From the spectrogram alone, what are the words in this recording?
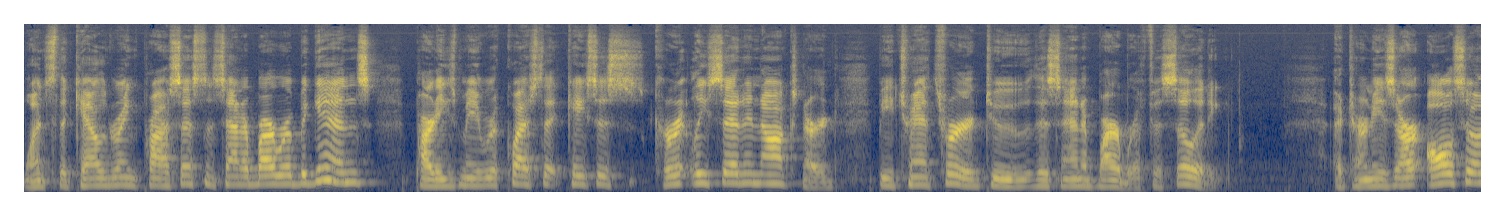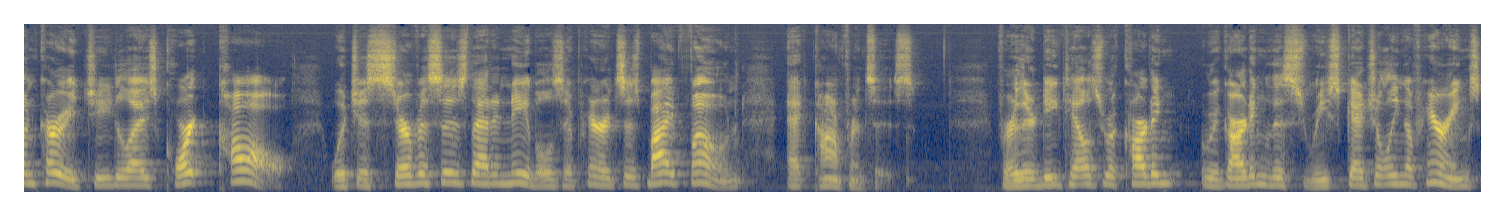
Once the calendaring process in Santa Barbara begins, Parties may request that cases currently set in Oxnard be transferred to the Santa Barbara facility. Attorneys are also encouraged to utilize Court Call, which is services that enables appearances by phone at conferences. Further details regarding, regarding this rescheduling of hearings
